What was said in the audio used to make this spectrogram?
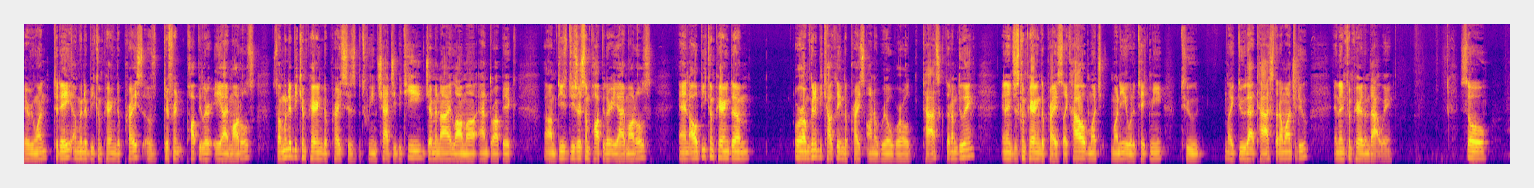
Hey everyone, today I'm going to be comparing the price of different popular AI models. So I'm going to be comparing the prices between ChatGPT, Gemini, Llama, Anthropic. Um, these, these are some popular AI models. And I'll be comparing them, or I'm going to be calculating the price on a real world task that I'm doing. And then just comparing the price, like how much money it would take me to like do that task that I want to do. And then compare them that way. So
